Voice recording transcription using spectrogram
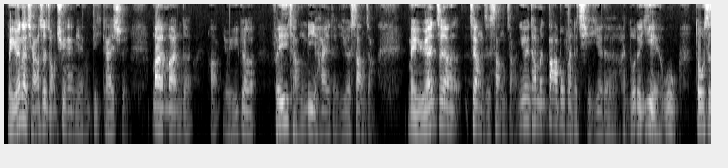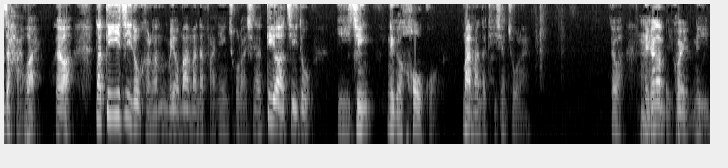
美元的强势从去年年底开始，慢慢的啊有一个非常厉害的一个上涨，美元这样这样子上涨，因为他们大部分的企业的很多的业务都是在海外，对吧？那第一季度可能没有慢慢的反映出来，现在第二季度已经那个后果慢慢的体现出来。对吧？你看看美汇，你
